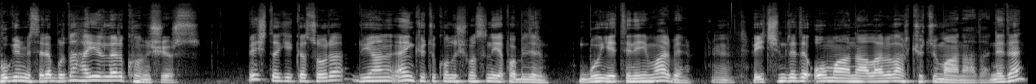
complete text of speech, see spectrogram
bugün mesela burada hayırları konuşuyoruz. Beş dakika sonra dünyanın en kötü konuşmasını yapabilirim. Bu yeteneğim var benim. Evet. Ve içimde de o manalar var kötü manada. Neden?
